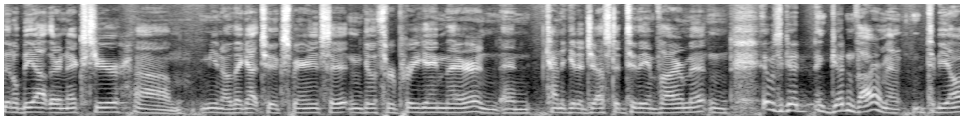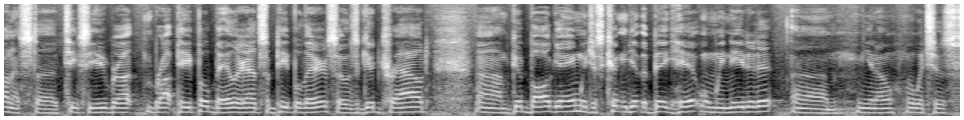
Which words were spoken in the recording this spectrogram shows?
that'll be out there next year, um, you know, they got to experience it and go through pregame there and, and kind of get adjusted adjusted to the environment, and it was a good good environment to be honest. Uh, TCU brought brought people. Baylor had some people there, so it was a good crowd, um, good ball game. We just couldn't get the big hit when we needed it, um, you know, which is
